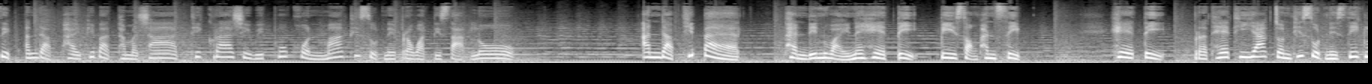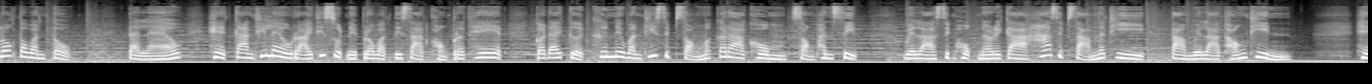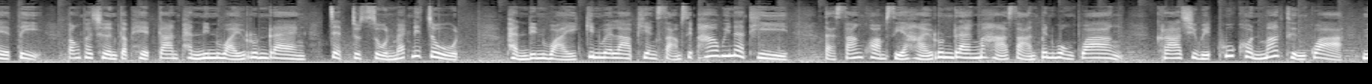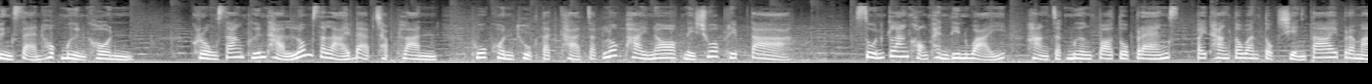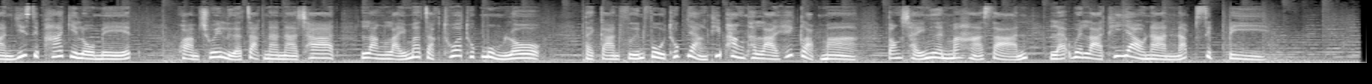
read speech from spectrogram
10 อันดับภัยพิบัติธรรมชาติที่ฆ่าชีวิตผู้คนมากที่สุดในประวัติศาสตร์โลก อันดับที่ 8 แผ่นดินไหวในเฮติ ปี 2010 เฮติ ประเทศที่ยากจนที่สุดในซีกโลกตะวันตก แต่แล้วเหตุการณ์ที่เลวร้ายที่สุดในประวัติศาสตร์ของประเทศ ก็ได้เกิดขึ้นในวันที่ 12 มกราคม 2010 เวลา 16นาฬิกา53 นาที ตามเวลาท้องถิ่น เฮติ ต้องเผชิญกับเหตุการณ์แผ่นดินไหวรุนแรง 7.0 แมกนิจูด แผ่นดินไหวกินเวลาเพียง 35 วินาที แต่สร้างความเสียหายรุนแรงมหาศาลเป็นวงกว้างฆ่าชีวิตผู้คนมากถึงกว่า 160,000 คน โครงสร้างพื้นฐานล่มสลายแบบฉับพลัน ผู้คนถูกตัดขาดจากโลกภายนอกในชั่วพริบตาศูนย์กลางของแผ่นดินไหว ห่างจากเมืองปอโตแปรงส์ไปทางตะวันตกเฉียงใต้ประมาณ 25 กิโลเมตร ความช่วยเหลือจากนานาชาติ หลั่งไหลมาจากทั่วทุกมุมโลก แต่การฟื้นฟูทุกอย่างที่พังทลายให้กลับมา ต้องใช้เงินมหาศาล และเวลาที่ยาวนานนับ 10 ปี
